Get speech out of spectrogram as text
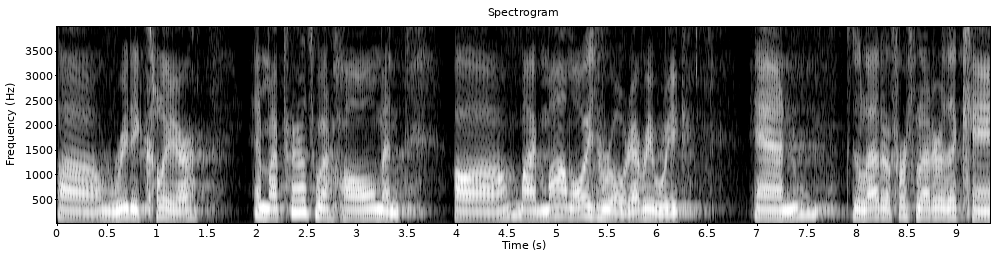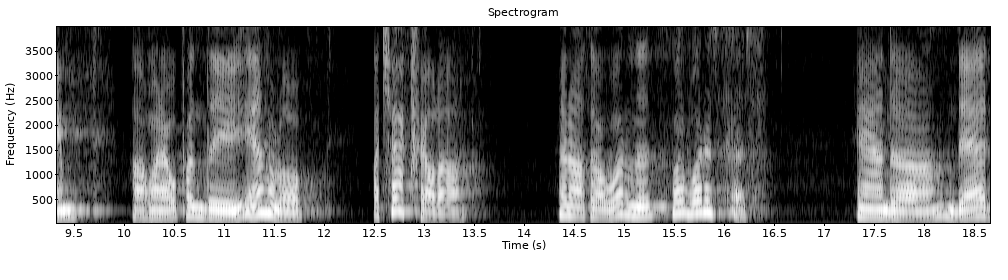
uh, really clear. And my parents went home, and uh, my mom always wrote every week. And the letter, the first letter that came, uh, when I opened the envelope, a check fell out. And I thought, what, the, what, what is this? And uh, Dad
